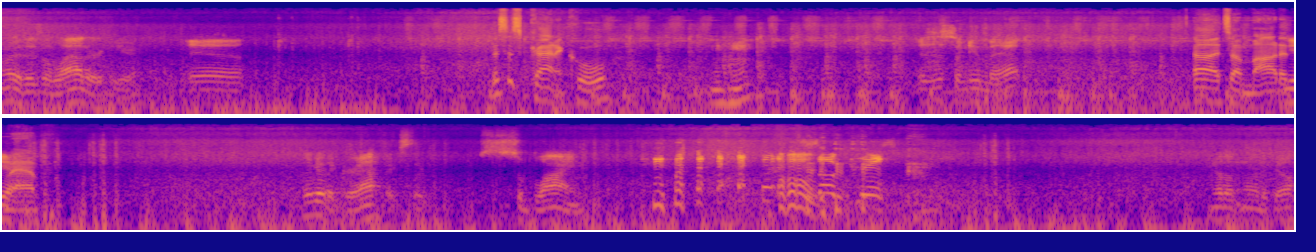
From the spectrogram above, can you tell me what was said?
Oh, there's a ladder here. Yeah. this is kind of cool. Mm-hmm. Is this a new map? Uh, it's a modded Yeah. map. Look at the graphics. They're sublime. so crisp. I don't know where to go.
